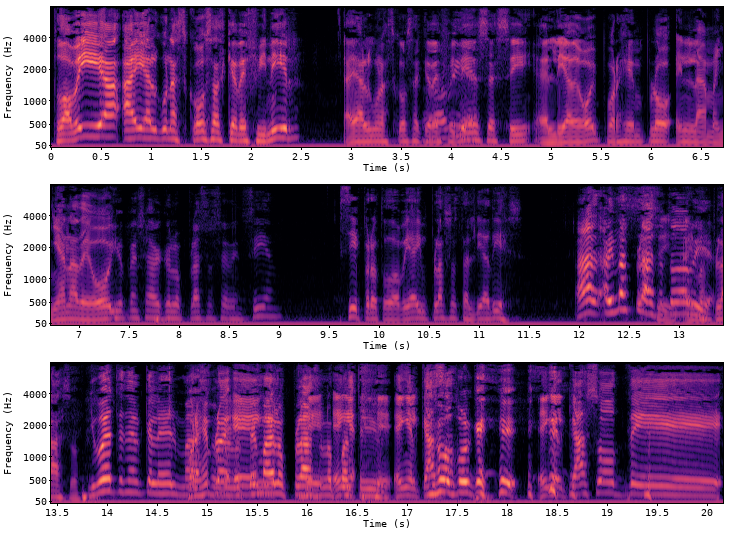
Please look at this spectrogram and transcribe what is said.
Todavía hay algunas cosas que definir, hay algunas cosas que ¿Todavía? definirse, sí, el día de hoy, por ejemplo, en la mañana de hoy. Yo pensaba que los plazos se vencían. Sí, pero todavía hay un plazo hasta el día 10. Ah, hay más plazos Sí, todavía. hay más plazos. Yo voy a tener que leer más Por ejemplo, sobre en- temas de los plazos en los partidos. en el caso- No, porque En el caso de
